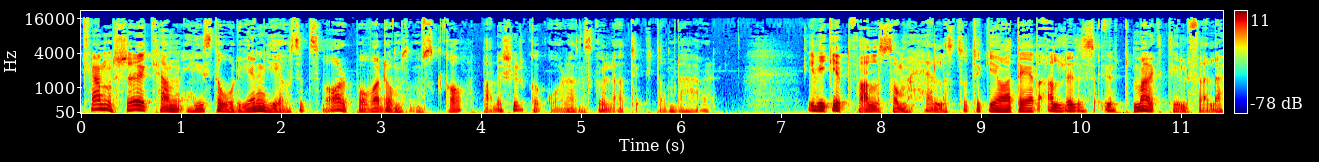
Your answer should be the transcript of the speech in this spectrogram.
Kanske kan historien ge oss ett svar på vad de som skapade kyrkogården skulle ha tyckt om det här. I vilket fall som helst så tycker jag att det är ett alldeles utmärkt tillfälle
